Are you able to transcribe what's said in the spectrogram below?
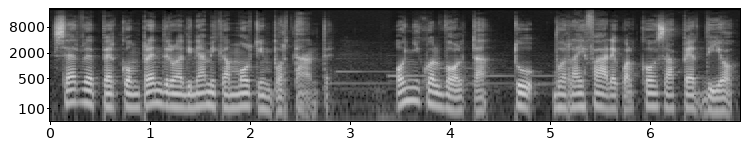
serve per comprendere una dinamica molto importante. Ogni qualvolta tu vorrai fare qualcosa per Dio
